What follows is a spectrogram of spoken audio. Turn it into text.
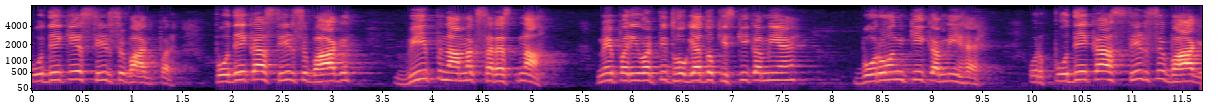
पौधे के शीर्ष भाग पर। पौधे का शीर्ष भाग वीप नामक संरचना में परिवर्तित हो गया तो किसकी कमी है? बोरोन की कमी है। और पौधे का शीर्ष भाग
